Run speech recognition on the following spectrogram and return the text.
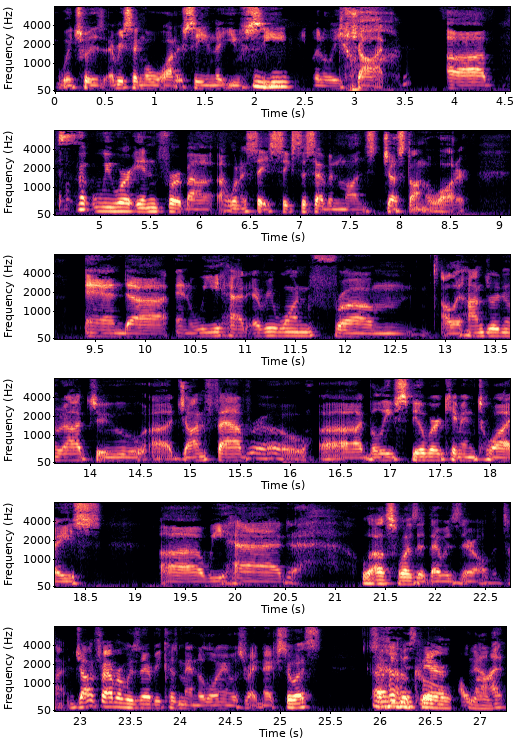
which was every single water scene that you've seen literally shot, uh, we were in for about I want to say six to seven months just on the water, and uh, and we had everyone from Alejandro Inarritu, uh, Jon Favreau, uh, I believe Spielberg came in twice. Uh, we had who else was it that was there all the time? Jon Favreau was there because Mandalorian was right next to us. So he Oh, was there cool. a Yeah. lot.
